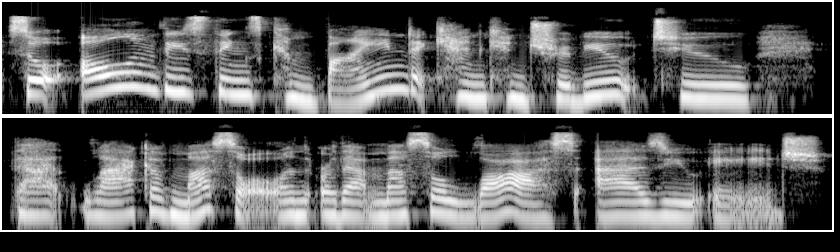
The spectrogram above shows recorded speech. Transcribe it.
So all of these things combined can contribute to that lack of muscle and, or that muscle loss as you age.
